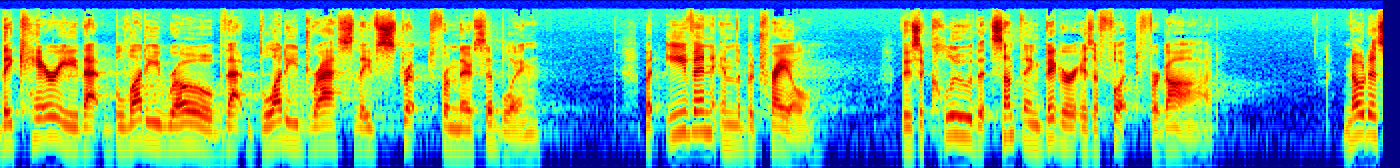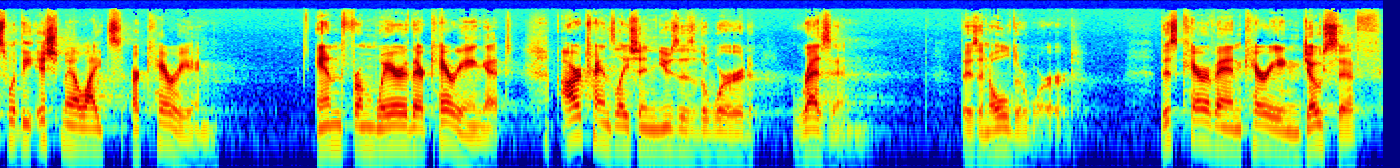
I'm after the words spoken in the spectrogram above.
They carry that bloody robe, that bloody dress they've stripped from their sibling. But even in the betrayal, there's a clue that something bigger is afoot for God. Notice what the Ishmaelites are carrying and from where they're carrying it. Our translation uses the word resin. There's an older word. This caravan carrying Joseph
